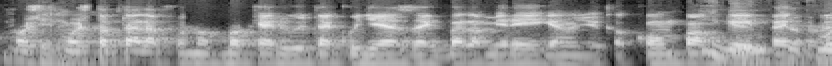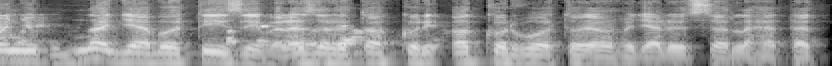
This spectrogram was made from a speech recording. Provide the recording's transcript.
Most, tényleg- most a telefonokba kerültek ugye ezekből, ami régen mondjuk a kompakt Igen, gépek. csak mondjuk nagyjából tíz évvel ezelőtt akkor, akkor volt olyan, hogy először lehetett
